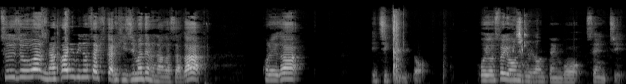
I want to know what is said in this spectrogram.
通常は中指の先から肘までの長さが、これが1キュビット。およそ44.5センチ。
